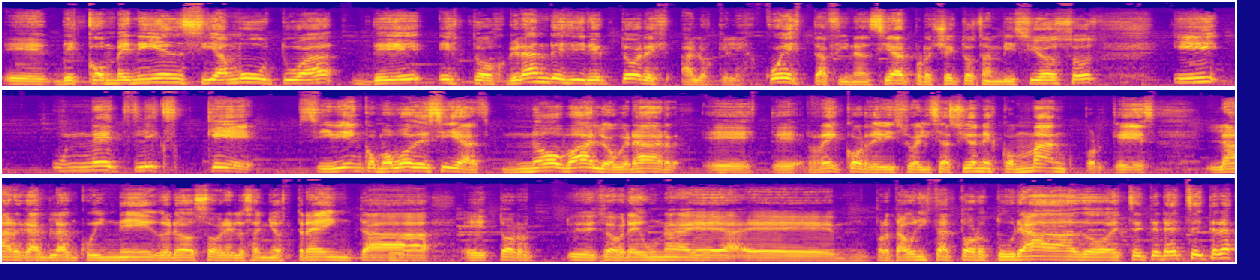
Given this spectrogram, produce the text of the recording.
eh, de conveniencia mutua de estos grandes directores a los que les cuesta financiar proyectos ambiciosos y un Netflix que si bien como vos decías, no va a lograr este récord de visualizaciones con Mank, porque es larga en blanco y negro sobre los años 30, eh, eh, sobre un eh, protagonista torturado, etcétera, etcétera,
